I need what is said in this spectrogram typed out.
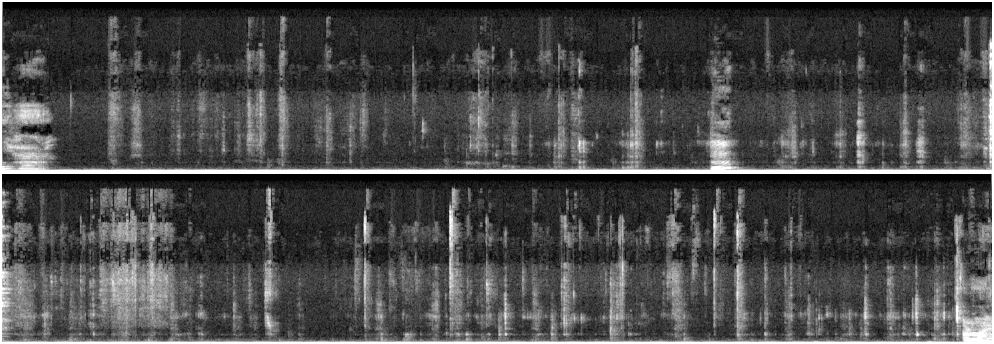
นี่ค่ะ อืมอร่อย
